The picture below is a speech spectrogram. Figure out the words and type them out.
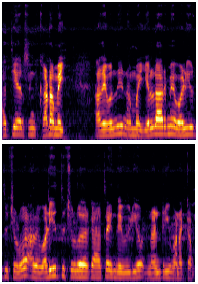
மத்திய அரசின் கடமை. அதை வந்து நம்ம எல்லாருமே வலியுறுத்தி சொல்வோம். அதை வலியுறுத்தி சொல்வதற்காகத்தான் இந்த வீடியோ. நன்றி வணக்கம்.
